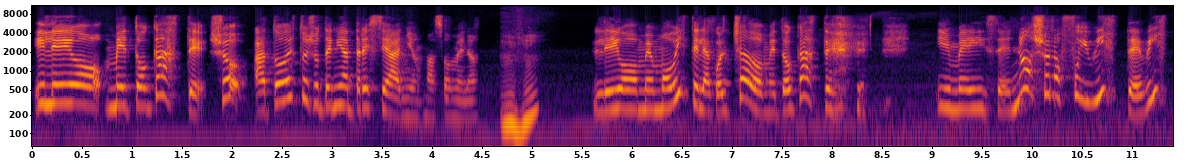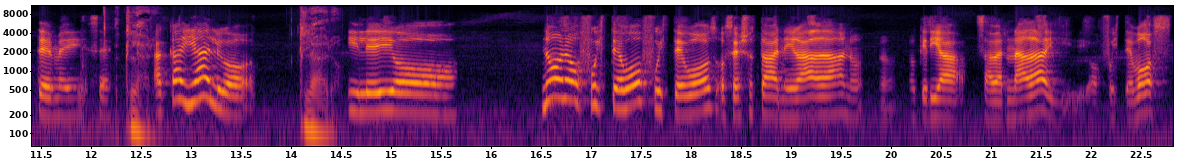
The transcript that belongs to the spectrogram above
Y le digo, me tocaste. Yo, a todo esto yo tenía 13 años más o menos. Le digo, me moviste el acolchado, me tocaste. y me dice, no, yo no fui, viste, viste, me dice. Claro, Acá hay algo. claro. Y le digo, no, no, fuiste vos, fuiste vos. O sea, yo estaba negada, no, no, no quería saber nada y digo, fuiste vos.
